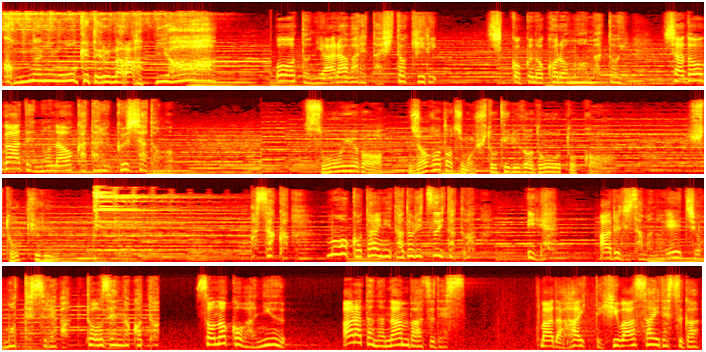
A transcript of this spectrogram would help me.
こんなに儲けてるなら。いや王都に現れた人斬り。漆黒の衣をまといシャドウガーデンの名を語る愚者ども。そういえばジャガたちも人斬りがどうとか。人斬り？まさかもう答えにたどり着いたと。いえ主様の英知をもってすれば当然のことその子はニュー。新たなナンバーズです。まだ入って日は浅いですが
